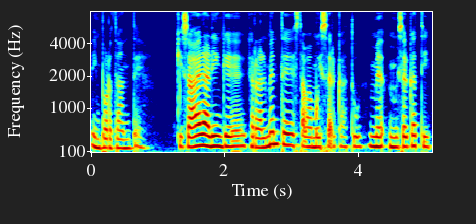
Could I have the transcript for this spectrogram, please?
importante. Quizá era alguien que, realmente estaba muy cerca, tú, muy cerca a ti.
